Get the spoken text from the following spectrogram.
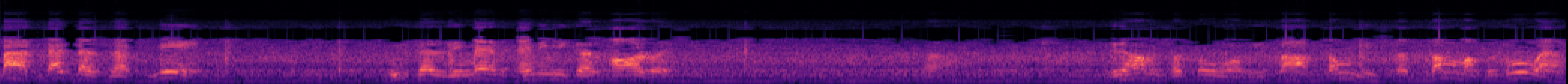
But that does not mean we shall remain inimical always. Griham satum avipatam visatam akutuvam.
